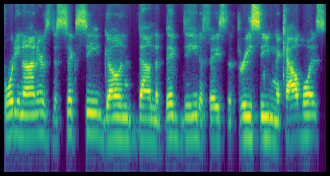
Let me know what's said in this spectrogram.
49ers, the sixth seed, going down to Big D to face the three seed and the Cowboys.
